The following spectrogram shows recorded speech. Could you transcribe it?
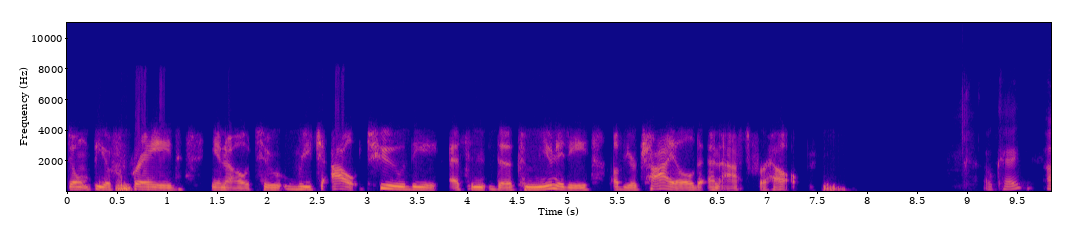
don't be afraid, you know, to reach out to the the community of your child and ask for help. Okay, uh,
